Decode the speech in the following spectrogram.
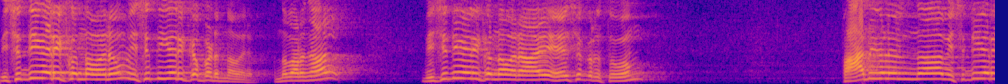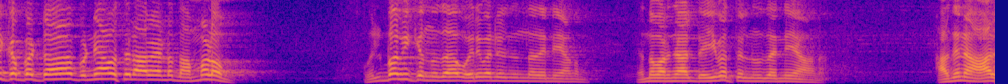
വിശുദ്ധീകരിക്കുന്നവനും വിശുദ്ധീകരിക്കപ്പെടുന്നവരും എന്ന് പറഞ്ഞാൽ വിശുദ്ധീകരിക്കുന്നവനായ യേശു ക്രിസ്തുവും പാപികളിൽ നിന്ന് വിശുദ്ധീകരിക്കപ്പെട്ട് പുണ്യാവസ്ഥയിലാവേണ്ട നമ്മളും ഉത്ഭവിക്കുന്നത് ഒരുവനിൽ നിന്ന് തന്നെയാണ് എന്ന് പറഞ്ഞാൽ ദൈവത്തിൽ നിന്ന് തന്നെയാണ്. അതിനാൽ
